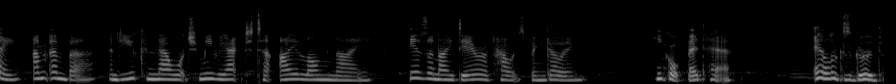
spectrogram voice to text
Hi, I'm Ember, and you can now watch me react to Ai Long Nhai. Here's an idea of how it's been going. He got bed hair. It looks good.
